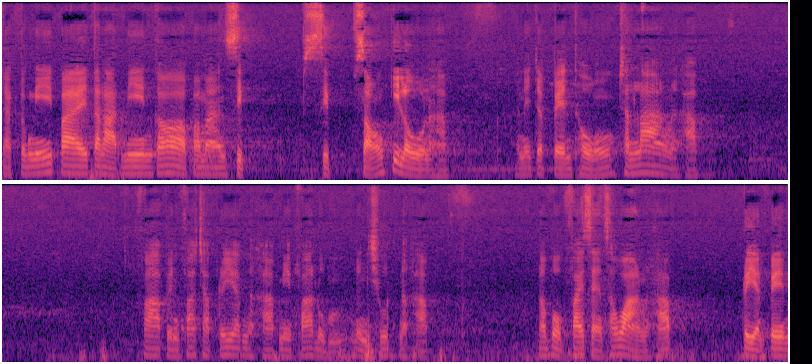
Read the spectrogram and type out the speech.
จากตรงนี้ไปตลาดมีนก็ประมาณ 10 12 กิโลนะครับ อันนี้จะเป็นโถงชั้นล่างนะครับ ฝ้าเป็นฝ้าชับเรียบนะครับ มีฝ้าหลุม 1 ชุดนะครับ ระบบไฟแสงสว่างนะครับ เปลี่ยนเป็น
